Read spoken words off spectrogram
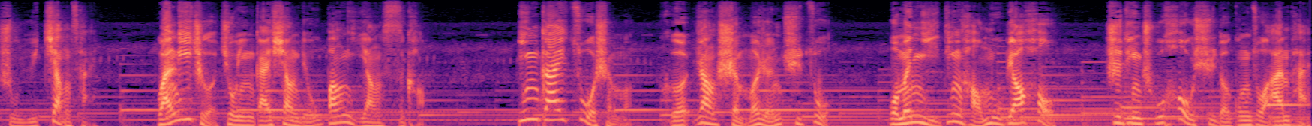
属于将才。管理者就应该像刘邦一样思考，应该做什么和让什么人去做。我们拟定好目标后。制定出后续的工作安排，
